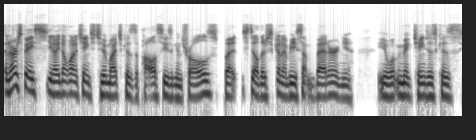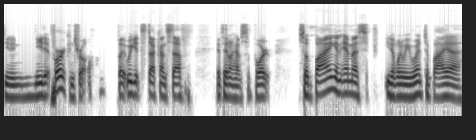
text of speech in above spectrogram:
In our space you know you don't want to change too much because the policies and controls but still there's going to be something better and you you want to make changes because you need it for control. But we get stuck on stuff if they don't have support. So buying an ms you know when we went to buy a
